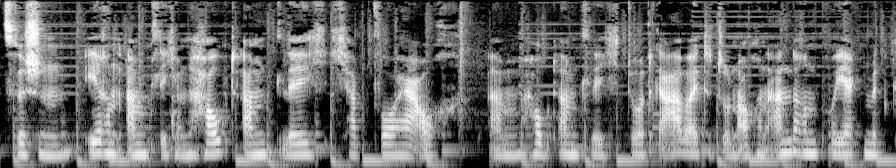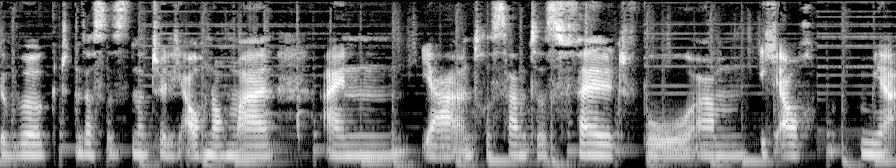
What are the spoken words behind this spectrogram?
zwischen ehrenamtlich und hauptamtlich. Ich habe vorher auch ähm, hauptamtlich dort gearbeitet und auch in anderen Projekten mitgewirkt. Das ist natürlich auch nochmal ein ja interessantes Feld, wo ähm, ich auch mir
